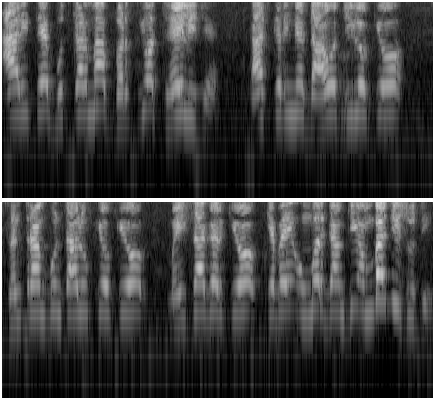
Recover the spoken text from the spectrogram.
આ રીતે ભૂતકાળમાં ભરતીઓ થયેલી છે. ખાસ કરીને દાહોદ જિલ્લો કયો, સંતરામપુર તાલુક્યો કયો, મહીસાગર કયો, કે ભાઈ ઉમરગામથી અંબાજી સુધી.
